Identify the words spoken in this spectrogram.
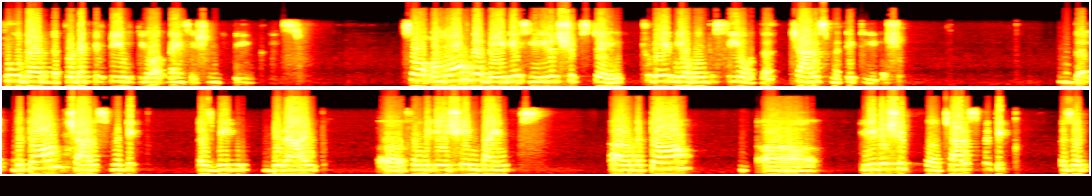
through that the productivity of the organization will be increased. So among the various leadership styles, today we are going to see on the charismatic leadership. The, the term charismatic has been derived uh, from the Asian times. Uh, the term uh, leadership, uh, charismatic, is a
